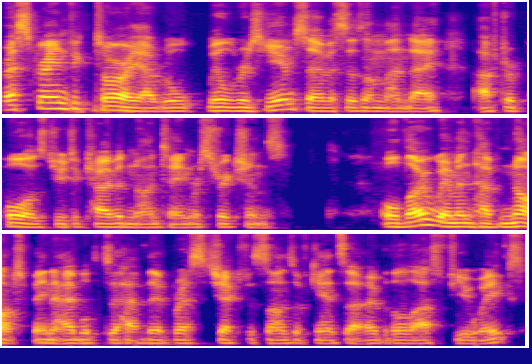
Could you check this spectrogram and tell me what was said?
Breastscreen Victoria will, will resume services on Monday after a pause due to COVID 19 restrictions. Although women have not been able to have their breasts checked for signs of cancer over the last few weeks,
